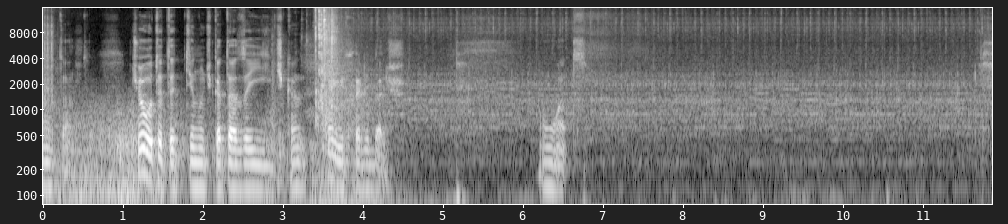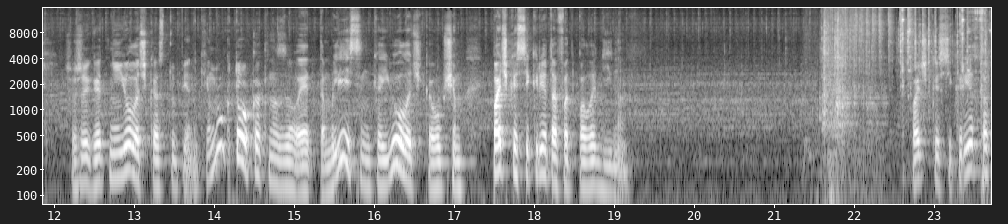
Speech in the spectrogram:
ну это... Че вот это тянуть кота за яичко? Поехали дальше. Вот. Шашлык, это не елочка, а ступеньки. Ну, кто как называет, там лесенка, елочка. В общем, пачка секретов от паладина. Пачка секретов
